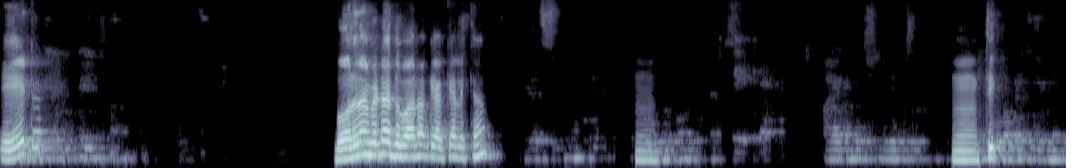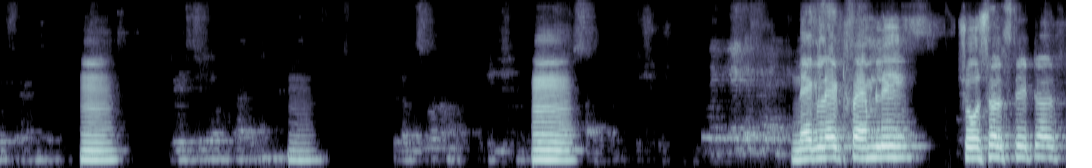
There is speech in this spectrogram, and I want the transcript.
एट बोलना बेटा दोबारा क्या क्या लिखा हम्म। हम्म family social status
